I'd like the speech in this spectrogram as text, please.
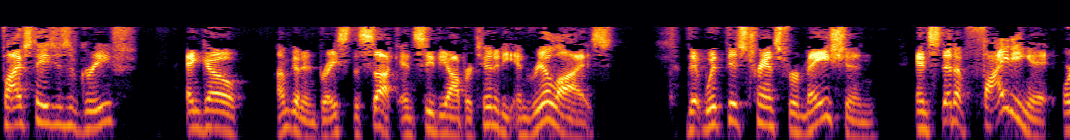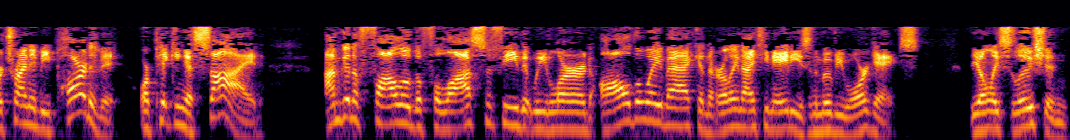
five stages of grief and go, I'm going to embrace the suck and see the opportunity and realize that with this transformation, instead of fighting it or trying to be part of it or picking a side, I'm going to follow the philosophy that we learned all the way back in the early 1980s in the movie War Games. The only solution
